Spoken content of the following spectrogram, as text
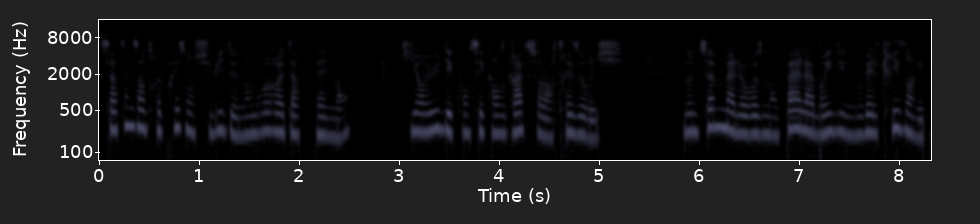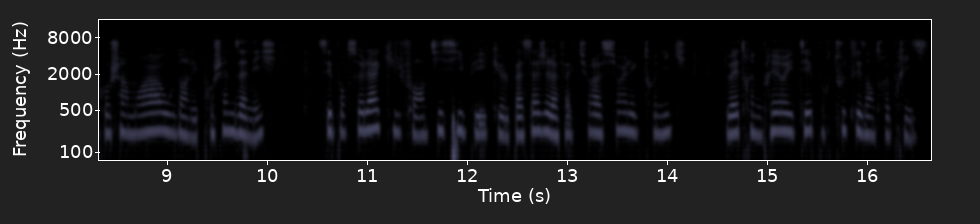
certaines entreprises ont subi de nombreux retards de paiement qui ont eu des conséquences graves sur leur trésorerie. Nous ne sommes malheureusement pas à l'abri d'une nouvelle crise dans les prochains mois ou dans les prochaines années. C'est pour cela qu'il faut anticiper que le passage à la facturation électronique doit être une priorité pour toutes les entreprises.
